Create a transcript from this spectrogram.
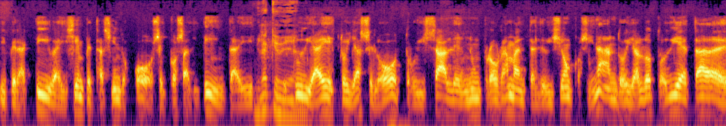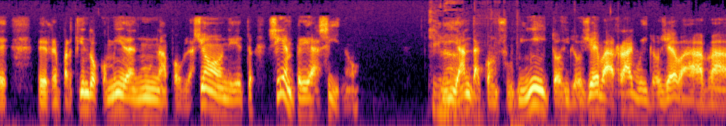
hiperactiva y siempre está haciendo cosas y cosas distintas y estudia esto y hace lo otro y sale en un programa en televisión cocinando y al otro día está eh, eh, repartiendo comida en una población y esto. siempre es así, ¿no? Y anda con sus niñitos y los lleva a rugby, los lleva a, a-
